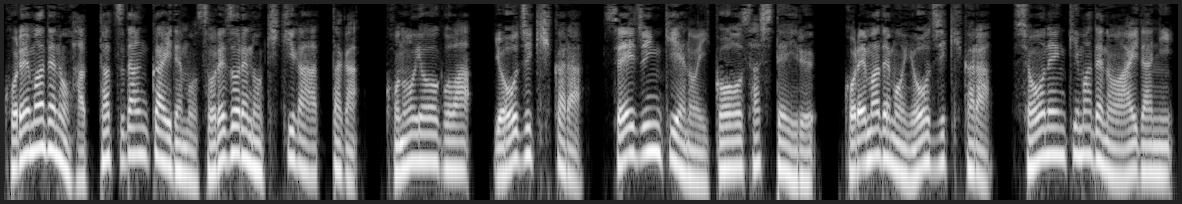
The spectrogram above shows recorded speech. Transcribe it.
これまでの発達段階でもそれぞれの危機があったが、この用語は幼児期から成人期への移行を指している。これまでも幼児期から少年期までの間に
